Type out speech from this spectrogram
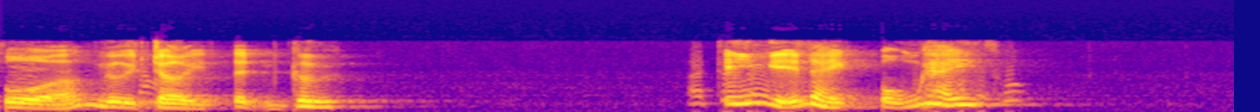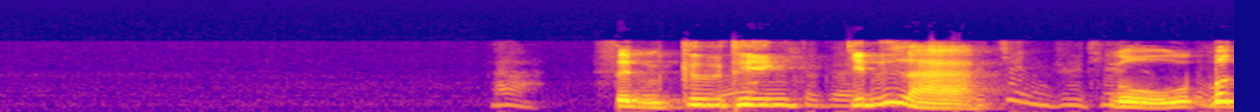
của người trời tịnh cư. Ý nghĩa này cũng hay. Tịnh cư thiên chính là ngũ bất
